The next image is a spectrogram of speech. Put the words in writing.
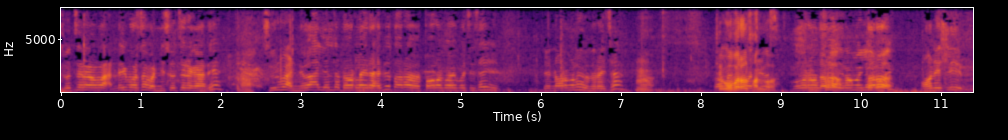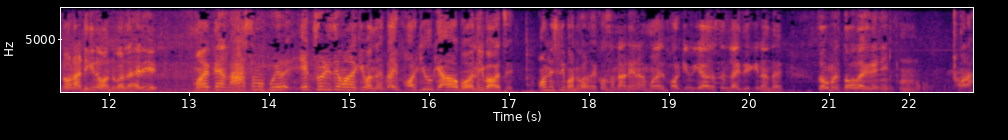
सोचेर अब हान्नै पर्छ भन्ने सोचेर गएको थिएँ। सुरुमा हान्नेलाई अलिअलि त डर लागिरहेको थियो तर तल गएपछि चाहिँ त्यो नर्मलै हुँदो रहेछ। त्यो overall fun भयो। ओभरअल तर। अनेस्टली ननाटिकन भन्नुपर्दाखेरि मलाई त्यहाँ लास्टसम्म पुगेर एकचोटि चाहिँ मलाई के भन्दा दाइ फर्क्यौ क्या हो? भन्ने भयो चाहिँ अनेस्टली भन्नुपर्दाखेरि कस्तो ढाँटे होइन मलाई फर्क्यौ क्या जस्तो नि लाग्थ्यो किन भन्दाखेरि जब मैले तल हेरेँ नि मलाई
